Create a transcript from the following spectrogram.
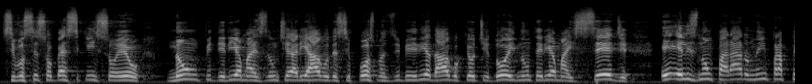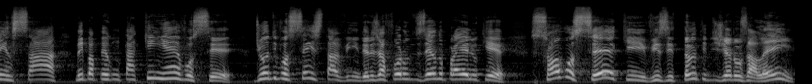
se você soubesse quem sou eu, não pediria mais, não tiraria água desse poço, mas beberia da água que eu te dou e não teria mais sede. E, eles não pararam nem para pensar, nem para perguntar quem é você, de onde você está vindo. Eles já foram dizendo para ele o quê? Só você que, visitante de Jerusalém,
